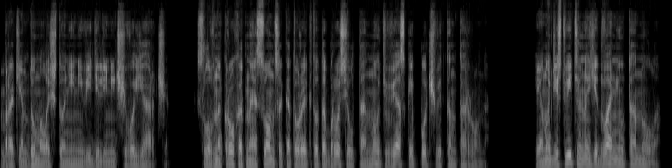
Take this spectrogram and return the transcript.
Братьям думалось, что они не видели ничего ярче, словно крохотное солнце, которое кто-то бросил тонуть в вязкой почве Тантарона. И оно действительно едва не утонуло.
